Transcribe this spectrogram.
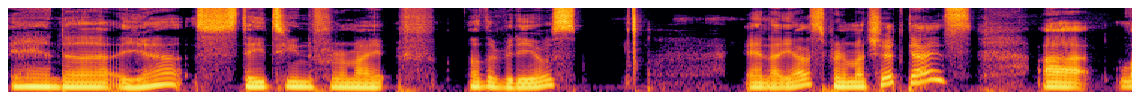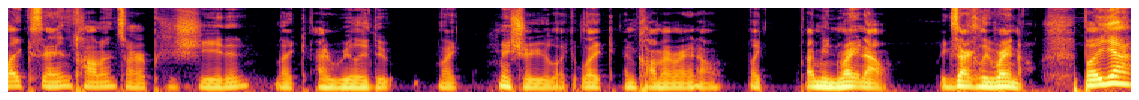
And uh, yeah, stay tuned for my other videos. And uh, yeah, that's pretty much it, guys. Uh, likes and comments are appreciated. Like I really do. Like make sure you like, like, and comment right now. Like I mean, right now, exactly right now. But yeah,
